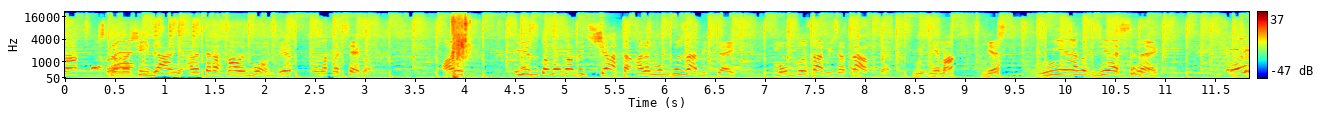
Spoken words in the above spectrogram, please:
na, sprawdza się idealnie. Ale teraz mały błąd, jest to dla Messiego. Oj, Jezu, to mogła być siata, ale mógł go zabić, Dave. Mógł go zabić, naprawdę. N- Nie ma? Jest? Nie, no gdzie jest synek? Oj,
